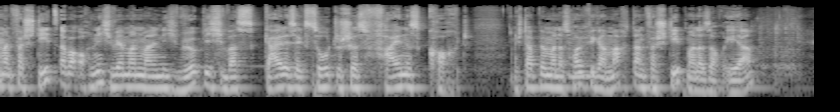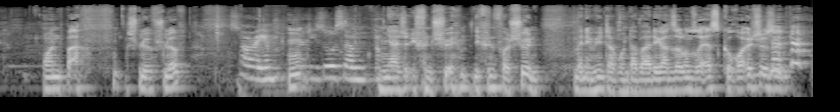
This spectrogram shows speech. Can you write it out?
Man versteht es aber auch nicht, wenn man mal nicht wirklich was Geiles, Exotisches, Feines kocht. Ich glaube, wenn man das häufiger macht, dann versteht man das auch eher. Und bei Schlürf, Schlürf. Sorry, Hm? die Soße. Ja, ich, ich finde schön, ich finde voll schön, wenn im Hintergrund dabei die ganze Zeit unsere Essgeräusche sind.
